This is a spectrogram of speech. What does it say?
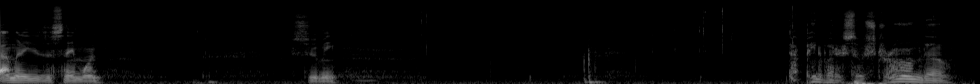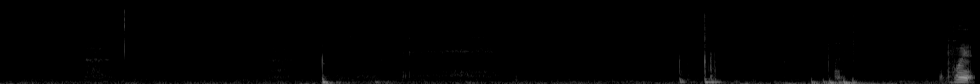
Yeah, I'm going to use the same one. Sue me. That peanut butter is so strong, though. Point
